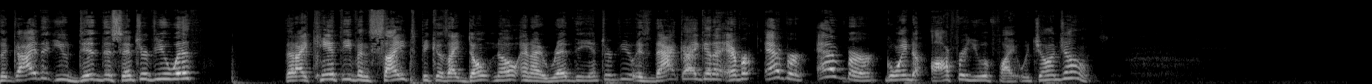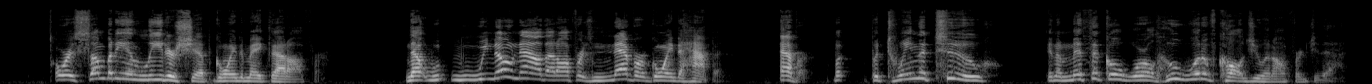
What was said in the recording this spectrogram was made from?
The guy that you did this interview with, that I can't even cite because I don't know and I read the interview, is that guy going to ever, ever, ever going to offer you a fight with Jon Jones? Or is somebody in leadership going to make that offer? Now, we know now that offer is never going to happen. Ever. But between the two, in a mythical world, who would have called you and offered you that?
